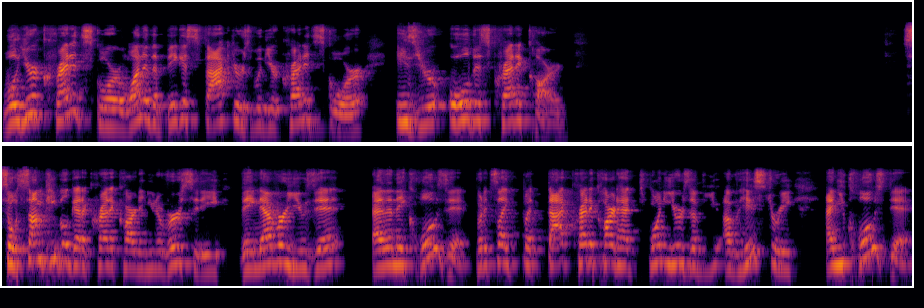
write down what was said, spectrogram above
Well, your credit score, one of the biggest factors with your credit score is your oldest credit card. So some people get a credit card in university, they never use it, and then they close it. But it's like, but that credit card had 20 years of, of history and you closed it.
